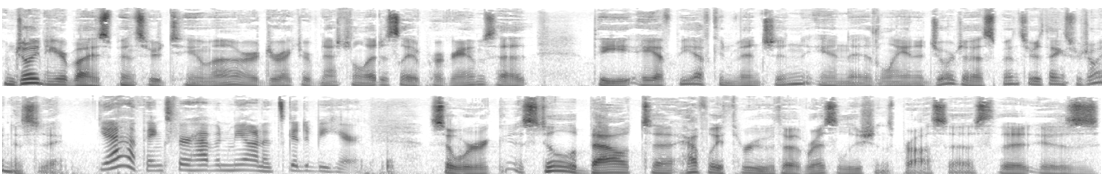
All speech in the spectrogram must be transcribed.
I'm joined here by Spencer Tuma, our Director of National Legislative Programs at the AFBF convention in Atlanta, Georgia. Spencer, thanks for joining us today. Yeah, thanks for having me on. It's good to be here. So, we're still about uh, halfway through the resolutions process that is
